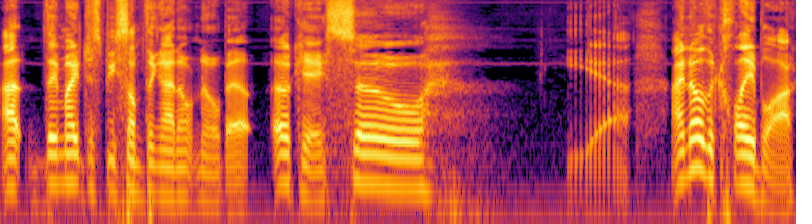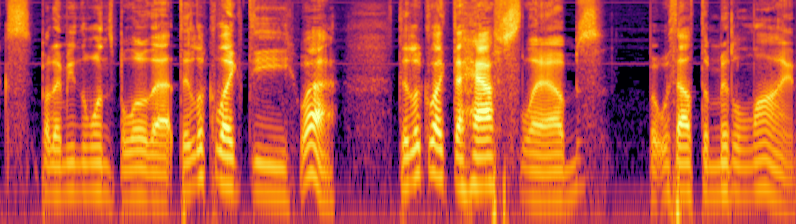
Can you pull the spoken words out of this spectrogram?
Uh, they might just be something I don't know about. Okay, so yeah, I know the clay blocks, but I mean the ones below that. They look like the what? They look like the half slabs, but without the middle line.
